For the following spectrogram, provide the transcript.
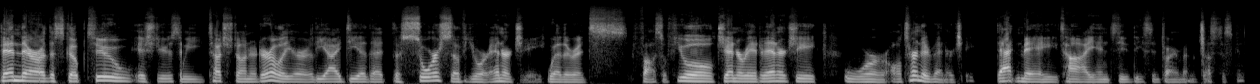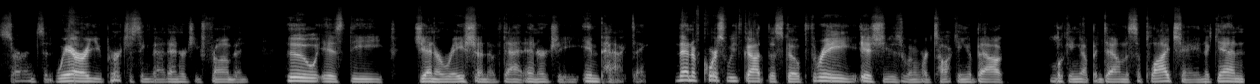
Then there are the scope two issues. We touched on it earlier the idea that the source of your energy, whether it's fossil fuel generated energy or alternative energy, that may tie into these environmental justice concerns. And where are you purchasing that energy from? And who is the generation of that energy impacting? Then, of course, we've got the scope three issues when we're talking about looking up and down the supply chain. Again,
